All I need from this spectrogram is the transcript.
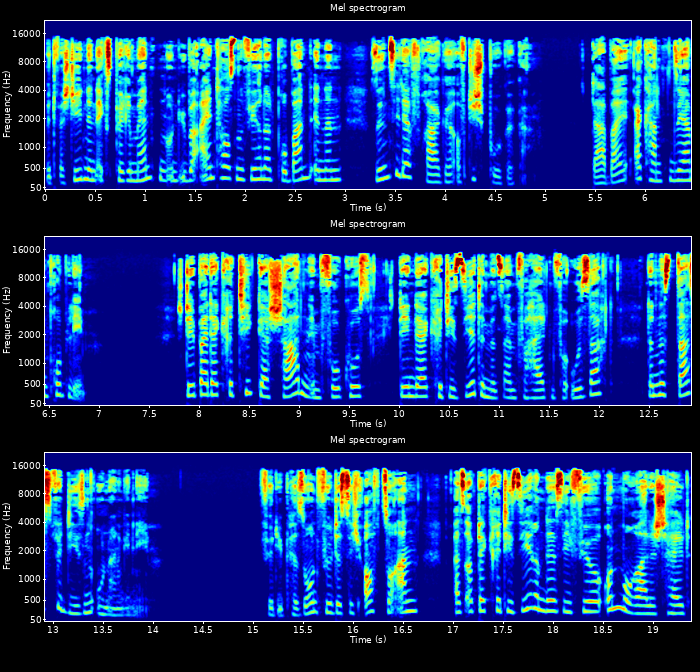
Mit verschiedenen Experimenten und über 1400 Probandinnen sind sie der Frage auf die Spur gegangen. Dabei erkannten sie ein Problem. Steht bei der Kritik der Schaden im Fokus, den der Kritisierte mit seinem Verhalten verursacht, dann ist das für diesen unangenehm. Für die Person fühlt es sich oft so an, als ob der Kritisierende sie für unmoralisch hält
